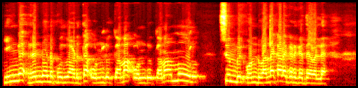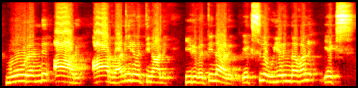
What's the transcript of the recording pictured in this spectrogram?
இங்க ரெண்டு ஒன்று பொதுவா எடுத்தா ஒன்று கமா ஒன்று கமா மூணு. சிம்பிள் ஒன்று வந்தா கணக்கு எடுக்க தேவையில்ல. மூ ரெண்டு ஆறு. ஆறு நாலு இருபத்தி நாலு. இருபத்தி நாலு. எக்ஸ்ல உயர்ந்தவள் எக்ஸ்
